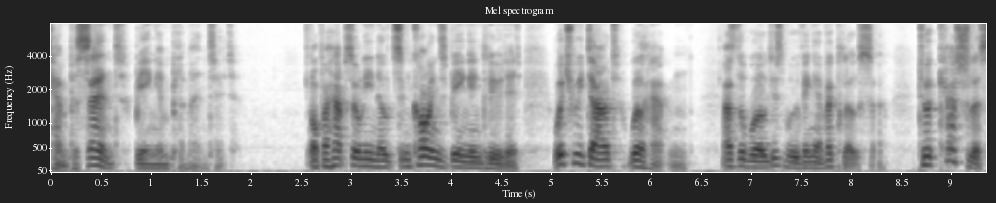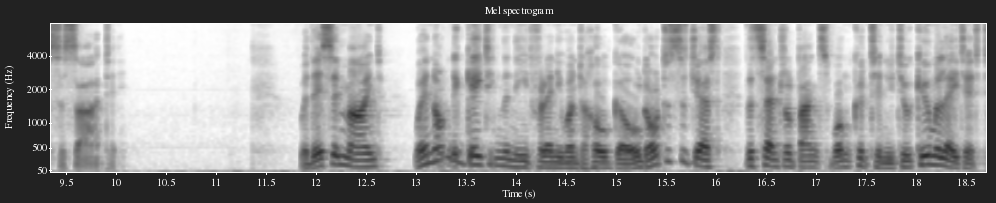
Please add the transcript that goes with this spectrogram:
10% being implemented. Or perhaps only notes and coins being included, which we doubt will happen, as the world is moving ever closer to a cashless society. With this in mind, we're not negating the need for anyone to hold gold or to suggest that central banks won't continue to accumulate it,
